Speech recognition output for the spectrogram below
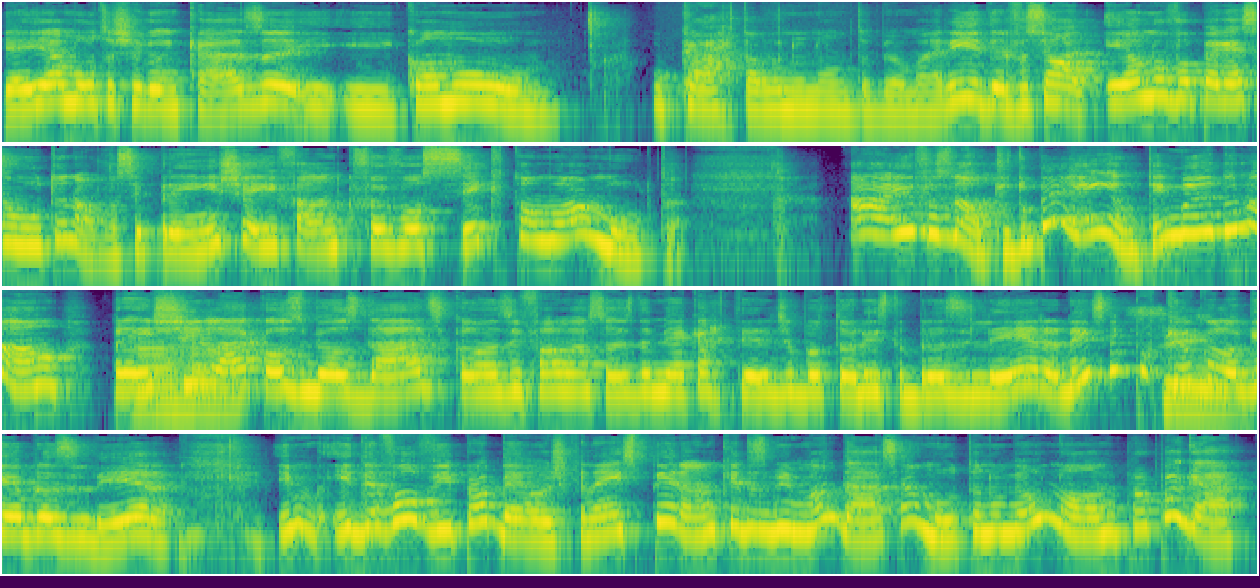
E aí a multa chegou em casa e, e como o carro tava no nome do meu marido, ele falou assim: olha, eu não vou pegar essa multa, não. Você preenche aí falando que foi você que tomou a multa. Aí eu falei, não, tudo bem, eu não tenho medo, não. Preenchi uhum. lá com os meus dados, com as informações da minha carteira de motorista brasileira, nem sei por que eu coloquei brasileira, e, e devolvi para a Bélgica, né? Esperando que eles me mandassem a multa no meu nome para eu pagar.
